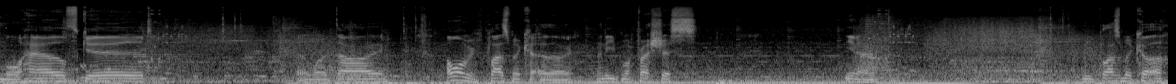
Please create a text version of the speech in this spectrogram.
More health, good. Don't want to die. I want my plasma cutter though. I need my precious, you know, need plasma cutter.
